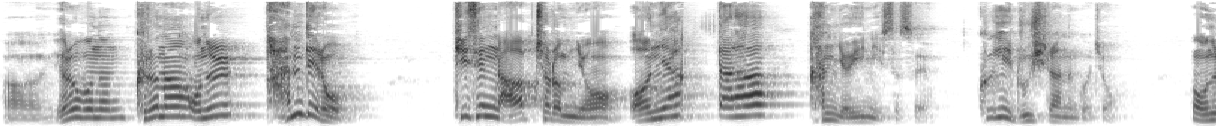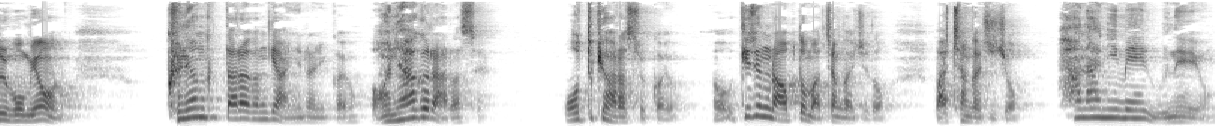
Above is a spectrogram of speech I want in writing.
어, 여러분은 그러나 오늘 반대로 기생 라합처럼요 언약 따라 간 여인이 있었어요. 그게 루시라는 거죠. 오늘 보면 그냥 따라간 게 아니라니까요. 언약을 알았어요. 어떻게 알았을까요? 어, 기생 라합도 마찬가지도 마찬가지죠. 하나님의 은혜요.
